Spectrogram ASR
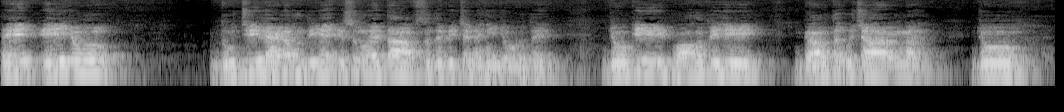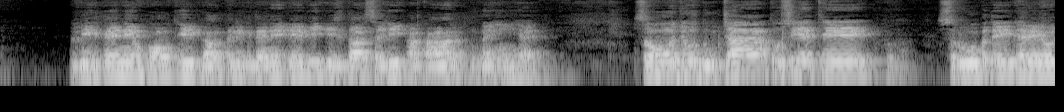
ਤੇ ਇਹ ਜੋ ਦੂਜੀ ਲਾਈਨ ਹੁੰਦੀ ਹੈ ਇਸ ਨੂੰ ਏਦਾਂ ਆਪਸ ਦੇ ਵਿੱਚ ਨਹੀਂ ਜੋੜਦੇ, ਜੋ ਕਿ ਬਹੁਤ ਹੀ ਗਲਤ ਉਚਾਰਨ ਜੋ ਲਿਖਦੇ ਨੇ, ਉਹ ਬਹੁਤ ਹੀ ਗਲਤ ਲਿਖਦੇ ਨੇ, ਇਹ ਵੀ ਇਸ ਦਾ ਸਹੀ ਆਕਾਰ ਨਹੀਂ ਹੈ। ਸੋ ਜੋ ਦੂਜਾ ਤੁਸੀਂ ਇੱਥੇ ਸਰੂਪ ਦੇਖ ਰਹੇ ਹੋ,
